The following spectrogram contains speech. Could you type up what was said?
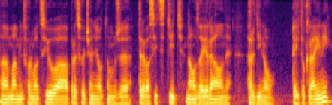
Uh, mám informáciu a presvedčenie o tom, že treba si ctiť naozaj reálne hrdinou tejto krajiny,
